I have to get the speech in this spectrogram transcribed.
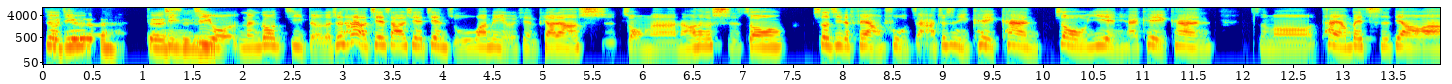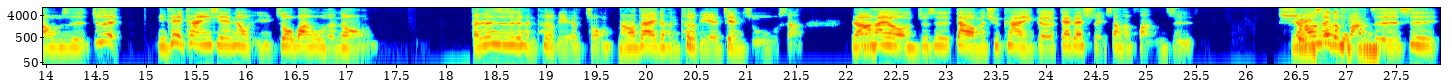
就已经。对，谨记我能够记得的，就是他有介绍一些建筑物外面有一些很漂亮的时钟啊，然后那个时钟设计的非常复杂，就是你可以看昼夜，你还可以看什么太阳被吃掉啊，或是就是你可以看一些那种宇宙万物的那种，反正是这个很特别的钟，然后在一个很特别的建筑物上，然后还有就是带我们去看一个盖在水上的房子，然后那个房子是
